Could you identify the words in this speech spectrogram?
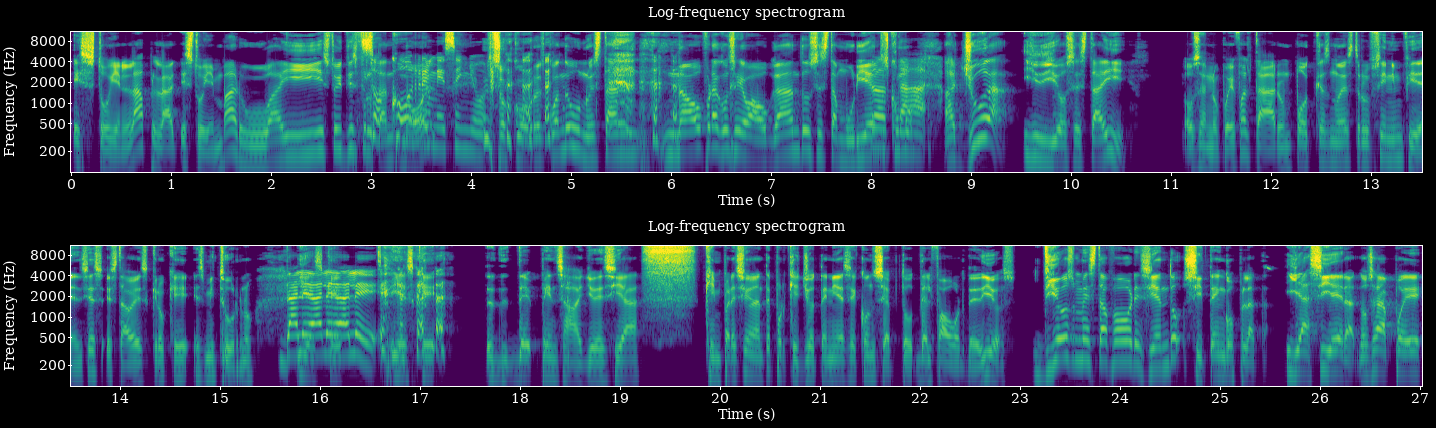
estoy en la playa, estoy en Barú ahí, estoy disfrutando. Socórreme, señor. El socorro es cuando uno está en náufrago, se va ahogando, se está muriendo. Es como, ayuda. Y Dios está ahí. O sea, no puede faltar un podcast nuestro sin infidencias. Esta vez creo que es mi turno. Dale, dale, dale. Y es que pensaba, yo decía, Qué impresionante porque yo tenía ese concepto del favor de Dios. Dios me está favoreciendo si tengo plata. Y así era. O sea, puede,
